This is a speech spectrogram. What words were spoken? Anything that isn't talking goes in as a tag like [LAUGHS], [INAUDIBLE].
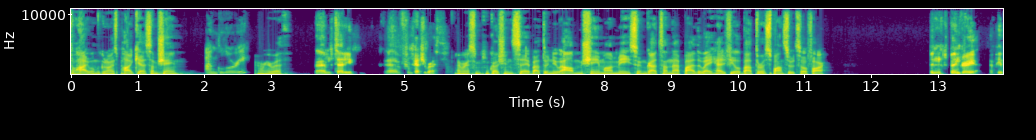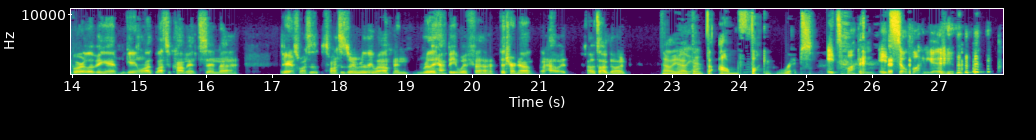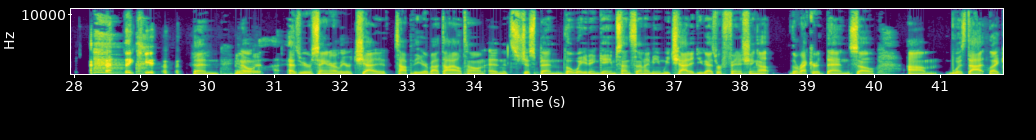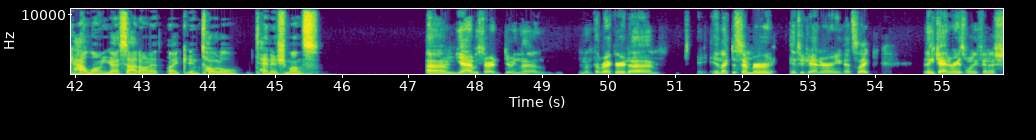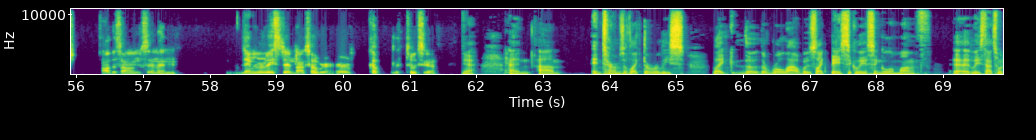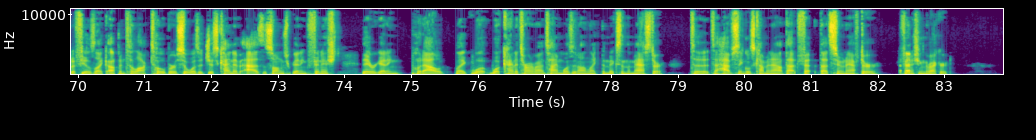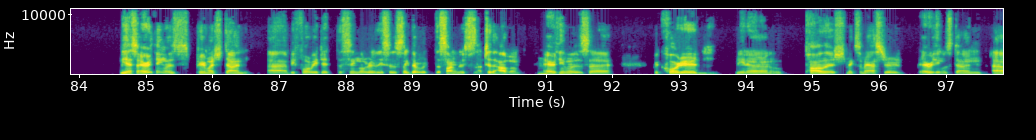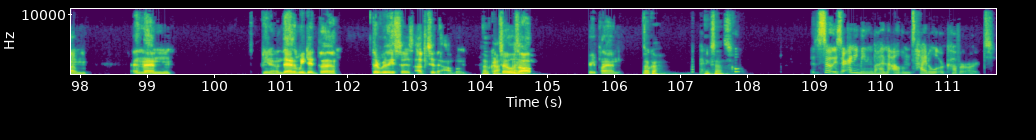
So, hi, welcome to Eyes Podcast. I'm Shane, I'm Glory. and we're here with. I'm Teddy uh, from Catch Your Breath. And we're going to some, some questions to say about their new album, Shame on Me. So, congrats on that, by the way. How do you feel about the response to it so far? Been been great. People are loving it. We're getting lot, lots of comments, and uh, their response is, response is doing really well. And really happy with uh, the turnout of how it how it's all going. Hell yeah, Hell yeah. The, the album fucking rips. It's fucking, it's so fucking good. [LAUGHS] [LAUGHS] Thank you. Then, you know, it. as we were saying earlier, chatted at the top of the year about Dial Tone, and it's just been the waiting game since then. I mean, we chatted, you guys were finishing up the record then. So, Yeah. um, was that like how long you guys sat on it? Like in total, 10 ish months? Um, yeah, we started doing the the record um, in like December into January. That's like I think January is when we finished all the songs, and then then we released it in October or a couple two weeks ago. Yeah, and um, in terms of like the release, like the the rollout was like basically a single a month. At least that's what it feels like up until October. So was it just kind of as the songs were getting finished, they were getting put out? Like what what kind of turnaround time was it on like the mix and the master to to have singles coming out that fe- that soon after finishing the record? Yeah, so everything was pretty much done uh, before we did the single releases, like the the song releases up to the album. Mhm. Everything was uh, recorded, you know, polished, mixed and mastered. Everything was done, um, and then, you know, then we did the the releases up to the album. Okay. So it was I got all pre-planned. okay. Okay. Makes sense. Cool. So, is there any meaning behind the album title or cover art?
